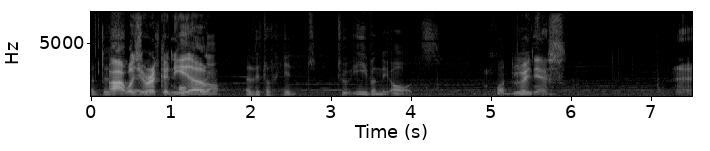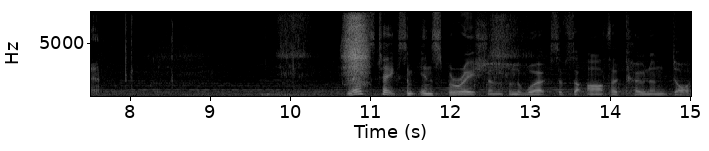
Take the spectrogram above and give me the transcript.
at this Ah, do you reckon to he, um, up a little hint to even the odds. What do you Right, think? yes. Uh, Let's take some inspiration from the works of Sir Arthur Conan Doyle.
